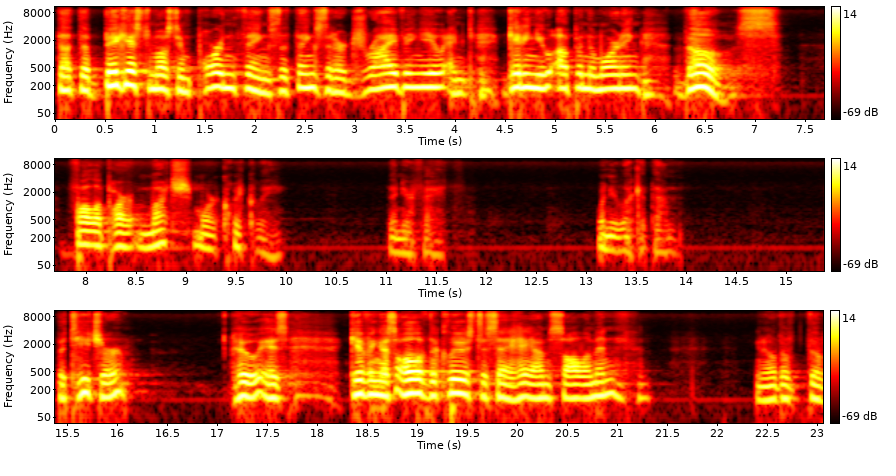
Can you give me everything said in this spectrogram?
that the biggest, most important things, the things that are driving you and getting you up in the morning, those fall apart much more quickly than your faith when you look at them. The teacher, who is giving us all of the clues to say, hey, I'm Solomon, you know, the, the,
